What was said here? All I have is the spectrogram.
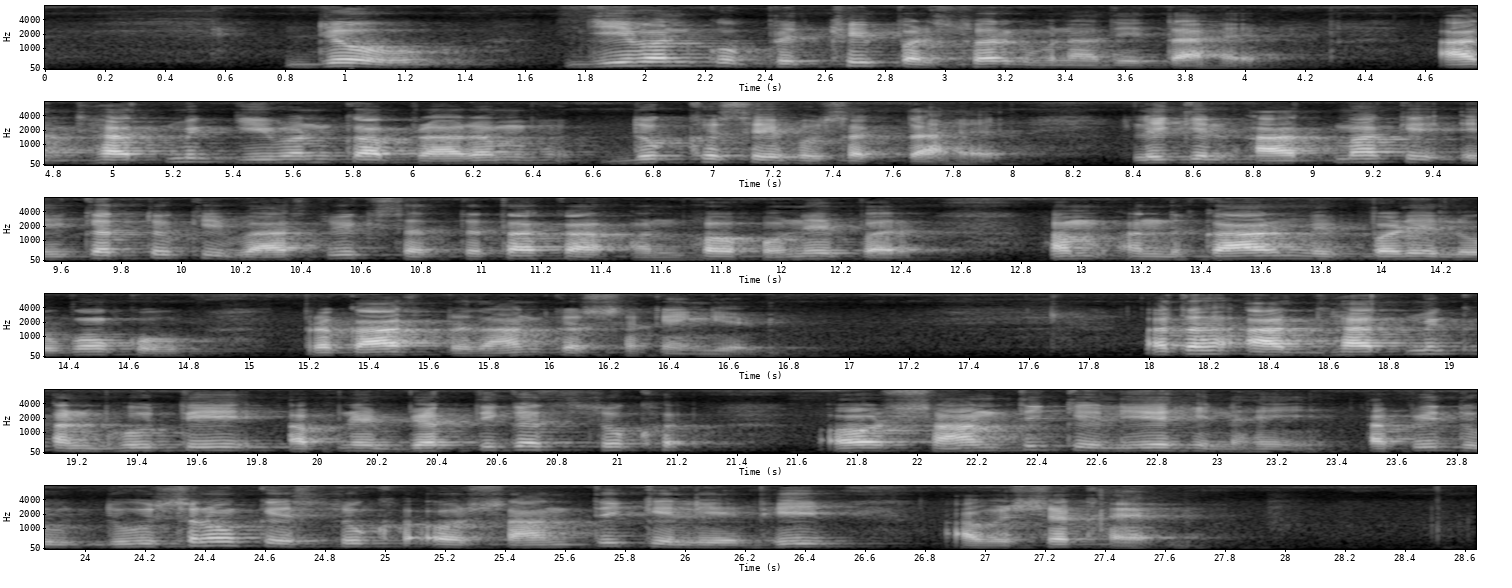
जो जीवन को पृथ्वी पर स्वर्ग बना देता है। आध्यात्मिक जीवन का प्रारंभ दुख से हो सकता है, लेकिन आत्मा के एकत्व की वास्तविक सत्यता का अनुभव होने पर हम अंधकार में पड़े लोगों को प्रकाश प्रदान कर सकेंगे। अतः आध्यात्मिक अनुभूति अपने व्यक्तिगत सुख और शांति के लिए ही नहीं, अपितु दूसरों के सुख और शांति के लिए भी आवश्यक है।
